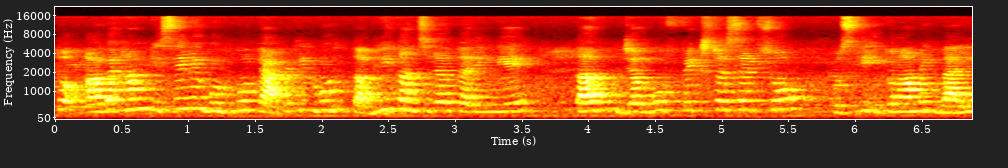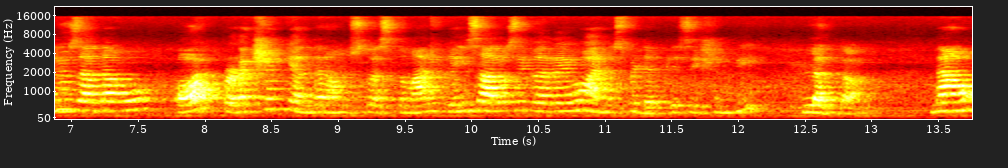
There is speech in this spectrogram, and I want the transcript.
तो अगर हम किसी भी गुड को कैपिटल गुड तभी कंसिडर करेंगे, तब जब वो फिक्स्ड एसेट्स हो, उसकी इकोनॉमिक वैल्यू ज़्यादा हो और प्रोडक्शन के अंदर हम उसका इस्तेमाल कई सालों से कर रहे हो एंड उस पर डेप्रिसिएशन भी लगता हो। Now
